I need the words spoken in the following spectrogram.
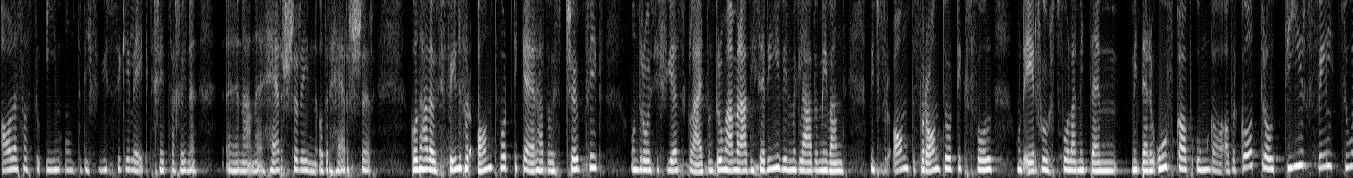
Alles hast du ihm unter die Füße gelegt. Ich hätte es auch können, äh, nennen, Herrscherin oder Herrscher. Gott hat uns viel Verantwortung gegeben. Er hat uns die Schöpfung unter unsere Füße gelegt. Und darum haben wir auch diese Reihe, weil wir glauben, wir wollen mit verantwortungsvoll und ehrfurchtsvoll auch mit, dem, mit dieser Aufgabe umgehen. Aber Gott traut dir viel zu.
